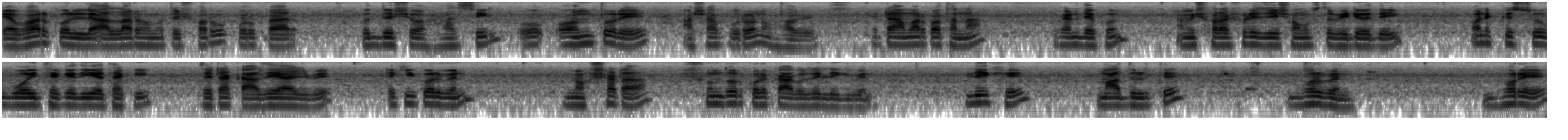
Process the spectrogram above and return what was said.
ব্যবহার করলে আল্লাহর রহমতে সর্বপ্রকার উদ্দেশ্য হাসিল ও অন্তরে আশা পূরণ হবে। এটা আমার কথা না। এখানে দেখুন, আমি সরাসরি যে সমস্ত ভিডিও দেই অনেক কিছু বই থেকে দিয়ে থাকি, যেটা কাজে আসবে। এটা কী করবেন? নকশাটা সুন্দর করে কাগজে লিখবেন। লিখে মাদুলিতে ভরবেন। ভরে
